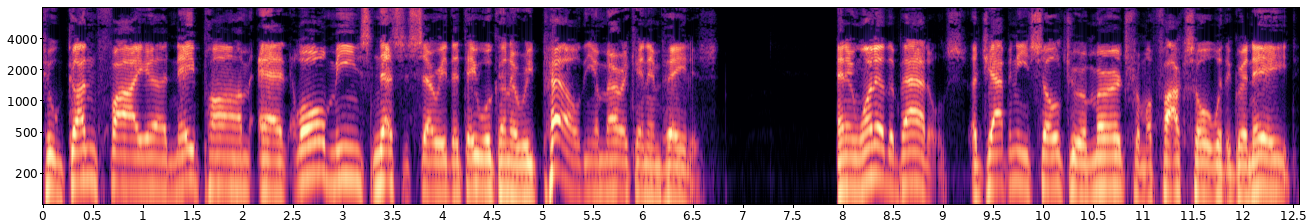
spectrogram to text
through gunfire, napalm, and all means necessary that they were going to repel the American invaders. And in one of the battles, a Japanese soldier emerged from a foxhole with a grenade.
